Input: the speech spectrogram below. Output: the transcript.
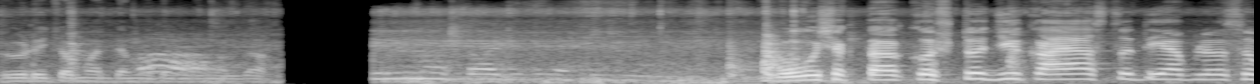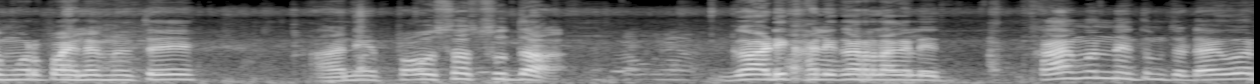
व्हिडिओच्या माध्यमातून आम्हाला बघू शकता कष्ट जी काय असतं ते आपल्याला समोर पाहायला मिळतंय. आणि पावसात सुद्धा गाडी खाली करायला लागलेत. काय म्हणणं आहे तुमचं ड्रायव्हर?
